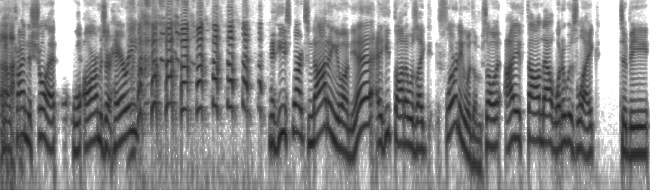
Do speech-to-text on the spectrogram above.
and I'm trying to show it. My arms are hairy. and he starts nodding on, yeah. And he thought I was like flirting with him. So I found out what it was like to be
